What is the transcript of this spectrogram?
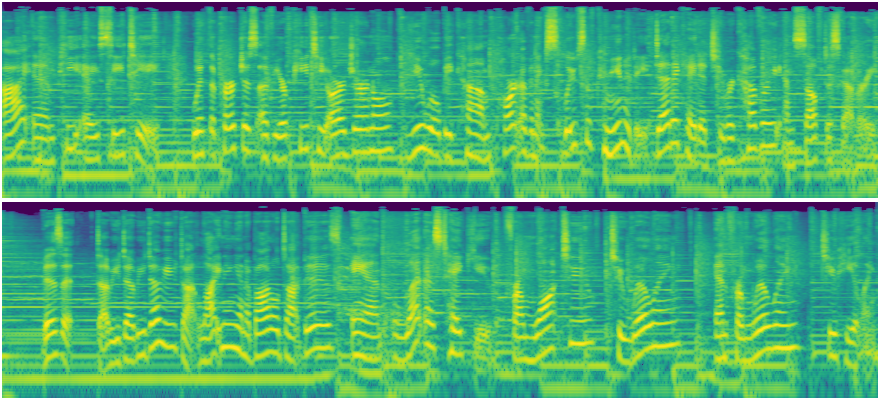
IMPACT. With the purchase of your PTR journal, you will become part of an exclusive community dedicated to recovery and self discovery. Visit www.lightninginabottle.biz and let us take you from want to to willing and from willing to healing.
